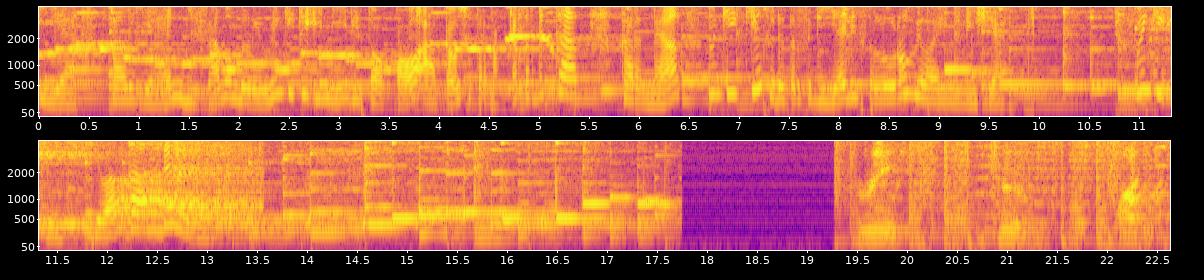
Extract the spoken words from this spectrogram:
Iya, kalian bisa membeli Wing Kiki ini di toko atau supermarket terdekat karena Wing Kiki sudah tersedia di seluruh wilayah Indonesia. Wing Kiki, hilangkan dahaga. Three, two, one.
